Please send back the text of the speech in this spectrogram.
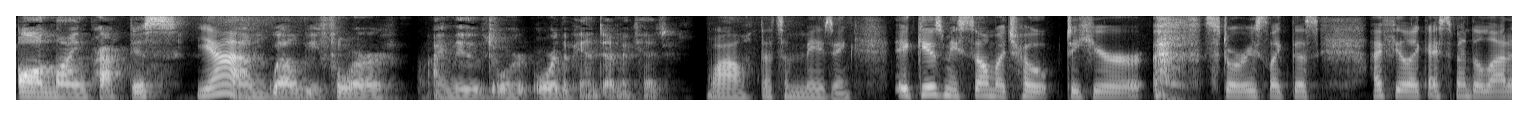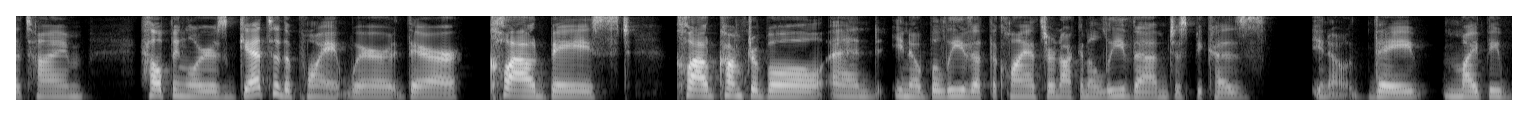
online practice. Yeah. Um, well before I moved or or the pandemic hit. Wow, that's amazing. It gives me so much hope to hear stories like this. I feel like I spend a lot of time helping lawyers get to the point where they're cloud-based, cloud comfortable and, you know, believe that the clients are not going to leave them just because, you know, they might be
